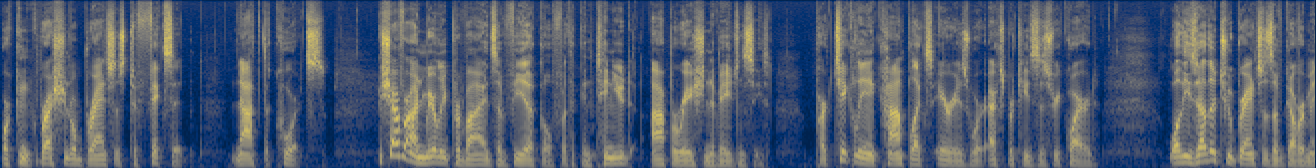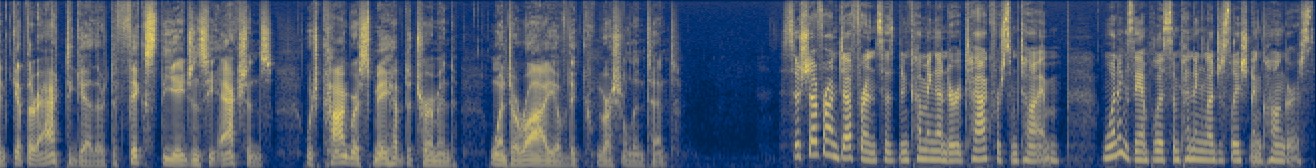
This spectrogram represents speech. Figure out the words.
or congressional branches to fix it, not the courts. Chevron merely provides a vehicle for the continued operation of agencies, particularly in complex areas where expertise is required, while these other two branches of government get their act together to fix the agency actions, which Congress may have determined went awry of the congressional intent. So Chevron deference has been coming under attack for some time. One example is some pending legislation in Congress,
